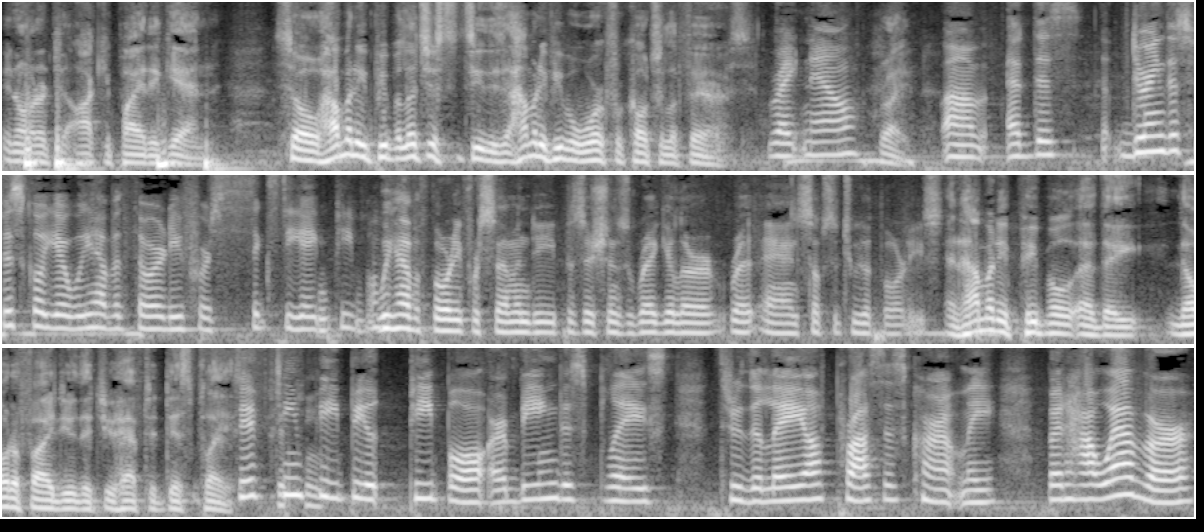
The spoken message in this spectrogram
in order to occupy it again. So how many people, let's just see this, how many people work for cultural affairs? Right now, Right. um, at this, during this fiscal year, we have authority for 68 people. We have authority for 70 positions, regular re- and substitute authorities. And how many people have they notified you that you have to displace? 15 people, people are being displaced through the layoff process currently, but however,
